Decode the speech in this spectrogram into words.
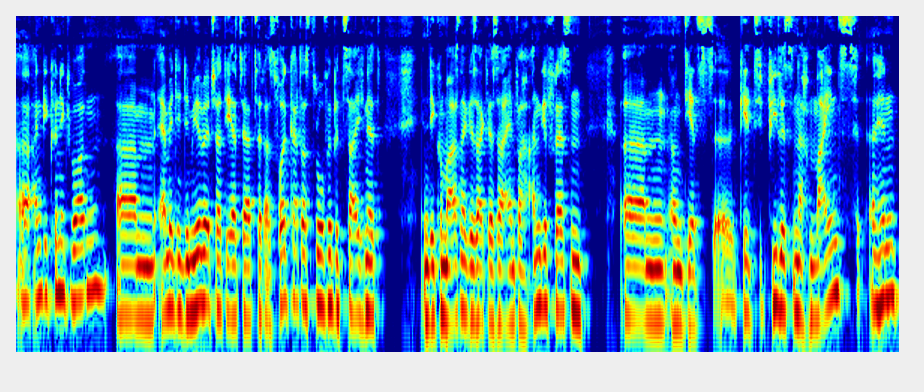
äh, angekündigt worden. Ähm, Ermedin Demirovic hat die erste Halbzeit als Vollkatastrophe bezeichnet. Indiko Masner gesagt, er sei einfach angefressen. Ähm, und jetzt äh, geht vieles nach Mainz hin.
